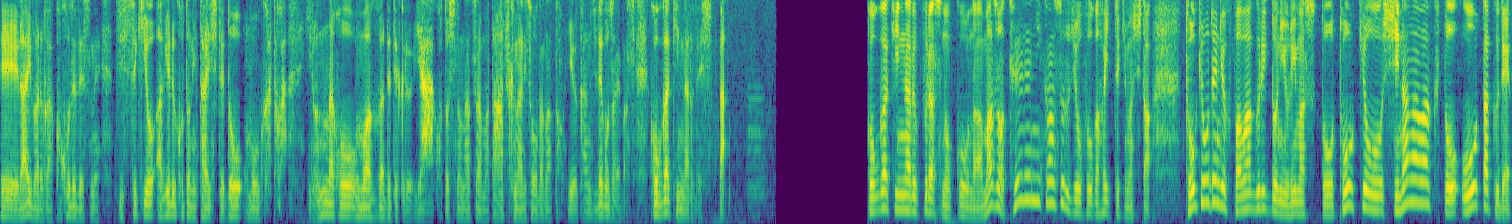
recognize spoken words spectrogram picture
えー、ライバルがここでですね、実績を上げることに対してどう思うかとか、いろんなこう思惑が出てくる。いやー、今年の夏はまた暑くなりそうだなという感じでございます。ここが気になるでした。ここが気になるプラスのコーナー。まずは停電に関する情報が入ってきました。東京電力パワーグリッドによりますと、東京品川区と大田区で、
